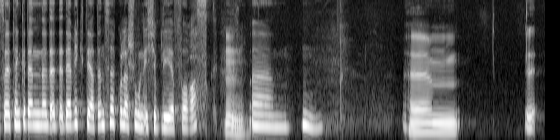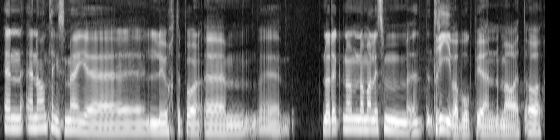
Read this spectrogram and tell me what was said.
så jeg tenker den, det, det er viktig at den sirkulasjonen ikke blir for rask. Um, mm. Um, en, en annen ting som jeg uh, lurte på eh, når, det, når, når man liksom driver Bokbyen, Marit, og,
